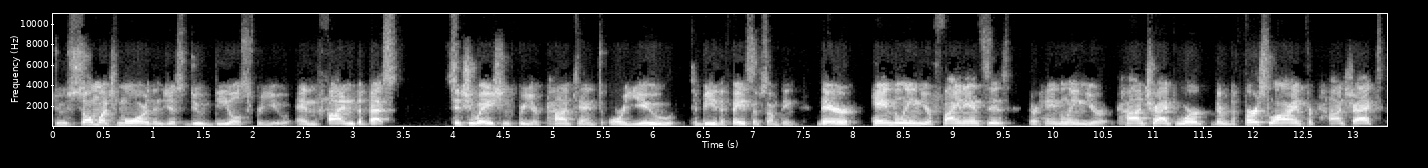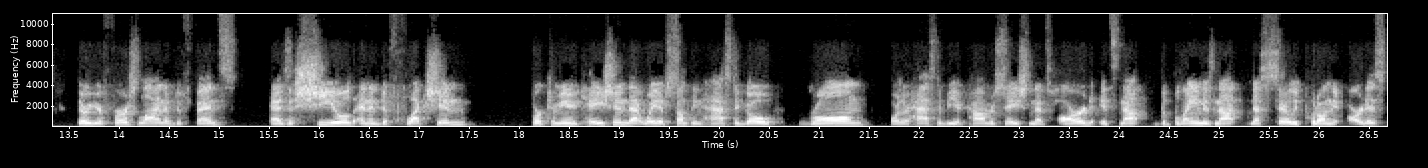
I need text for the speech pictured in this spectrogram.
do so much more than just do deals for you and find the best situation for your content or you to be the face of something. They're handling your finances, they're handling your contract work. They're the first line for contracts. They're your first line of defense as a shield and a deflection for communication. That way, if something has to go wrong or there has to be a conversation that's hard, it's not the blame is not necessarily put on the artist.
